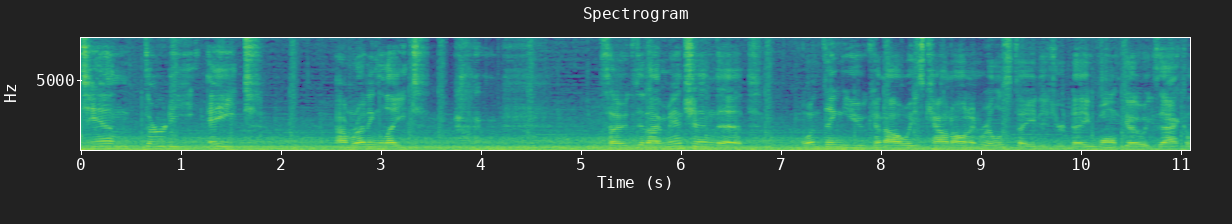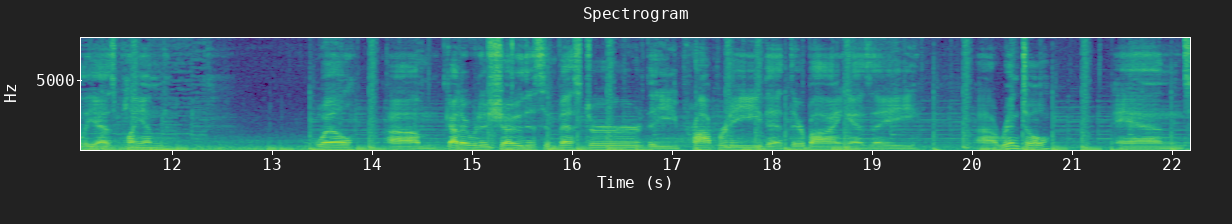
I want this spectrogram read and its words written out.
10:38. I'm running late. so, did I mention that one thing you can always count on in real estate is your day won't go exactly as planned? Well, um, got over to show this investor the property that they're buying as a uh, rental, and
